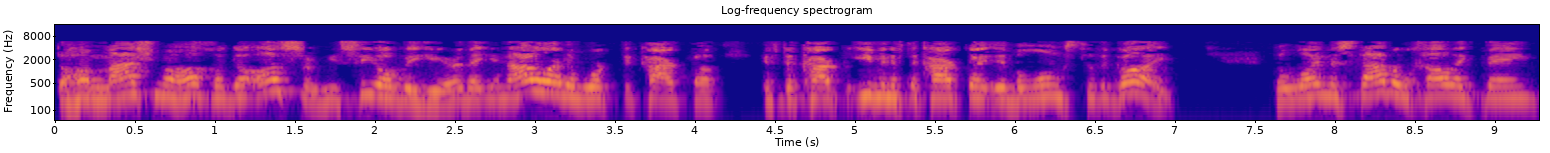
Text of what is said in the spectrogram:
The Hamash Mahacha the Osir. We see over here that you're not allowed to work the karka if the karka, even if the karka it belongs to the guy. The loy mistabel chalik bein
